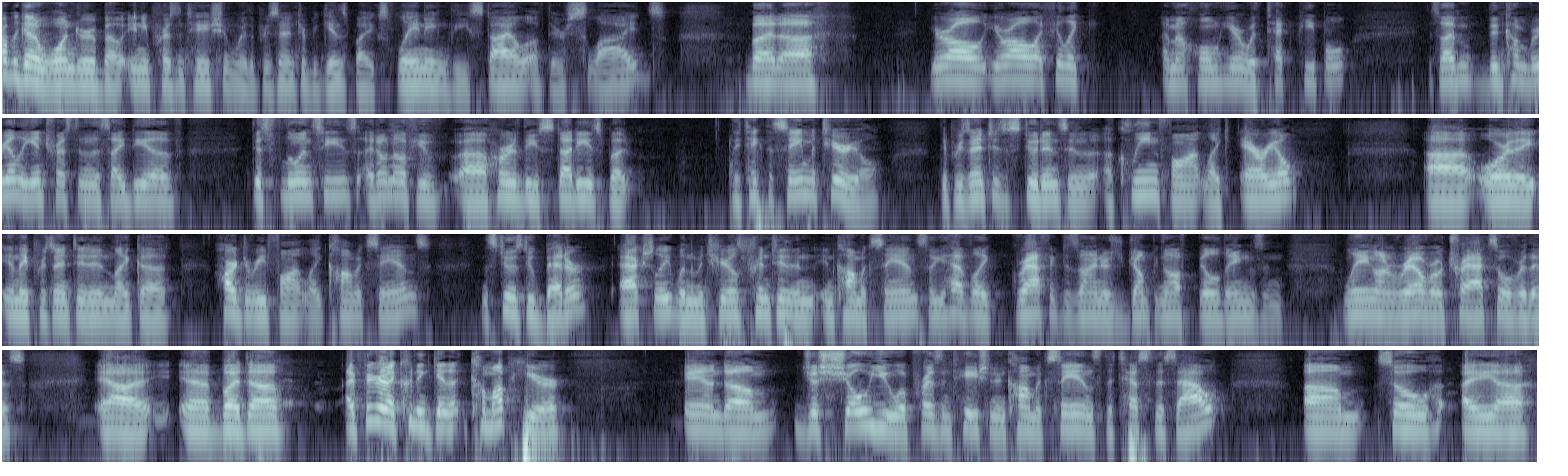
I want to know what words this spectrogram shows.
Probably going to wonder about any presentation where the presenter begins by explaining the style of their slides. But uh, you're all, you're all, I feel like I'm at home here with tech people. So I've become really interested in this idea of disfluencies. I don't know if you've uh, heard of these studies, but they take the same material, they present it to students in a clean font like Arial, uh, or they, and they present it in like a hard to read font like Comic Sans. The students do better actually when the material is printed in, in Comic Sans. So you have like graphic designers jumping off buildings and laying on railroad tracks over this. Uh, uh, but uh, I figured I couldn't get it, come up here and um, just show you a presentation in Comic Sans to test this out. Um, so I, uh,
